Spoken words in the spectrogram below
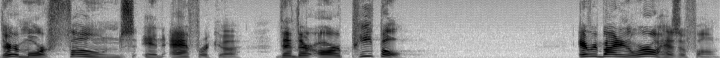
There are more phones in Africa than there are people. Everybody in the world has a phone.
